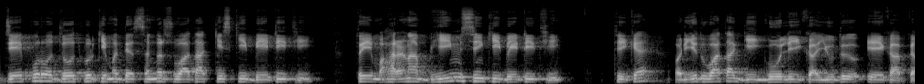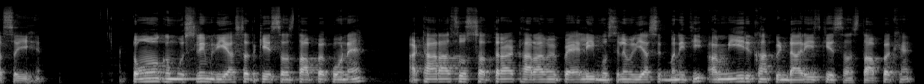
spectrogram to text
जयपुर और जोधपुर के मध्य संघर्ष हुआ था, किसकी बेटी थी? तो ये महाराणा भीम सिंह की बेटी थी, ठीक है? और युद्ध हुआ था गिगोली का युद्ध, एक आपका सही है। टोंक मुस्लिम रियासत के संस्थापक कौन है? 1817-18 में पहली मुस्लिम रियासत बनी थी। अमीर खां पिंडारी इसके संस्थापक हैं।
